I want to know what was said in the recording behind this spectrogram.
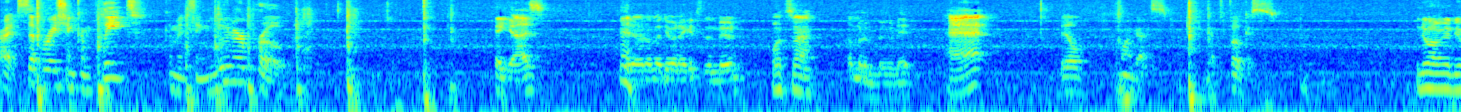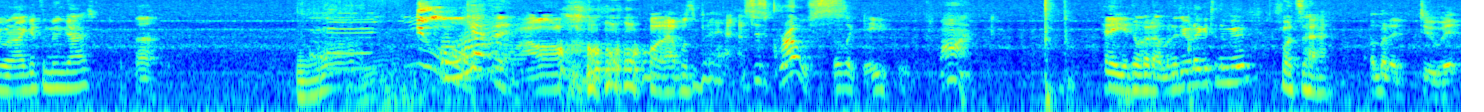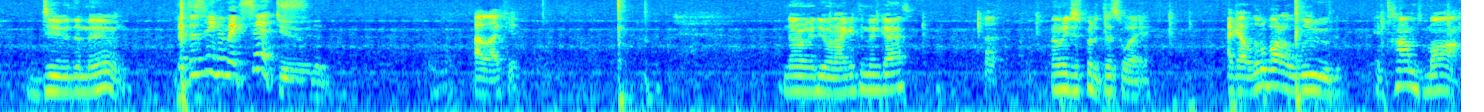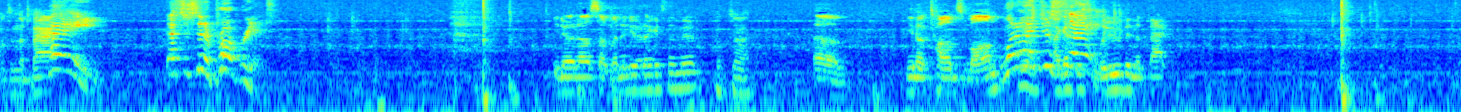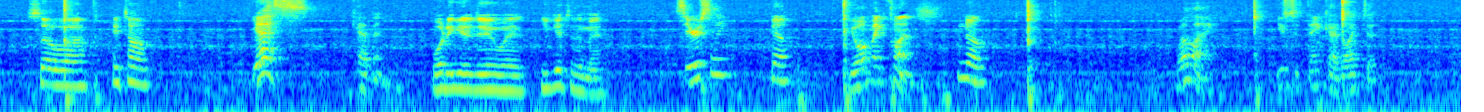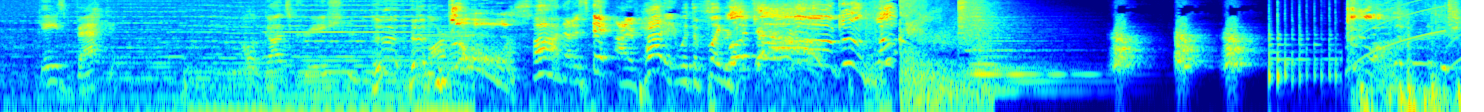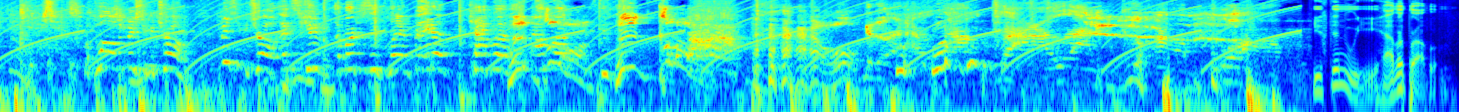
All right, separation complete. Commencing lunar probe. Hey guys, you know what I'm gonna do when I get to the moon? What's that? I'm gonna moon it. Eh? Bill, come on, guys. You have to focus. You know what I'm gonna do when I get to the moon, guys? Uh, Kevin! Oh, that was bad. It's just gross. feels like baby food. Come on. Hey, you know what I'm gonna do when I get to the moon? What's that? I'm gonna do it. Do the moon. That doesn't even make sense. Do the. I like it. You know what I'm gonna do when I get to the moon, guys? Huh. Let me just put it this way. I got a little bottle of lube, and Tom's mom's in the back. Hey! That's just inappropriate. You know what else I'm gonna do when I get to the moon? What's that? Um, you know Tom's mom. What did I just I got say? this lube in the back. So, uh, hey Tom, Yes, Kevin. what are you gonna do when you get to the moon? Seriously? Yeah. You won't make fun? No. Well, I used to think I'd like to gaze back at all of God's creation and marvel. Ah, that is it! I've had it with the flavor. Look Apollo Mission Control! Mission Control! Execute emergency plan Beta Kappa Alpha! Oh, Houston, we have a problem.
